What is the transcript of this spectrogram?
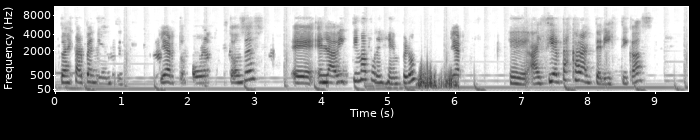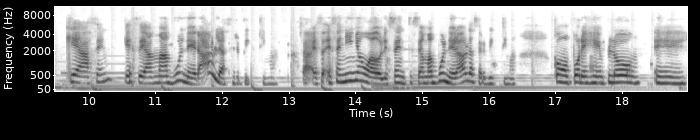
entonces estar pendientes. ¿Cierto? Entonces, eh, en la víctima, por ejemplo, eh, hay ciertas características que hacen que sea más vulnerable a ser víctima. O sea, ese, niño o adolescente sea más vulnerable a ser víctima. Como por ejemplo, eh,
